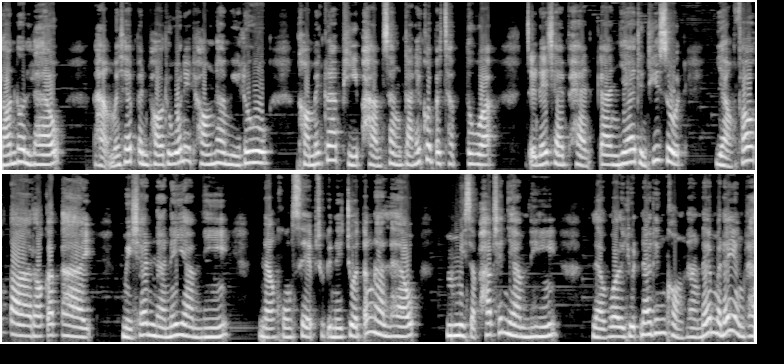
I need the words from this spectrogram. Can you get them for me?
ร้อนรนแล้ว หากไม่ใช่เป็นเพราะรู้ว่าในท้องนางมีลูก เขาไม่กล้าผีผามสั่งการให้คนไปจับตัว จึงได้ใช้แผนการแย่ถึงที่สุด อย่างเฝ้าตารอกระต่ายมีเช่นนั้นในยามนี้ นางคงเสพสุกอยู่ในจวนตั้งนานแล้ว มันมีสภาพเช่นยามนี้ แล้ววรยุทธ์หน้าทึ่งของนางได้มาได้อย่างไร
